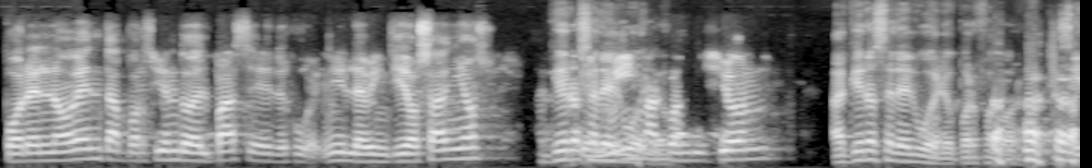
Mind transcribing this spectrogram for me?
por el 90% del pase del juvenil de 22 años. ¿A qué hora sale el misma condición ¿A qué hora sale el vuelo, por favor? Así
